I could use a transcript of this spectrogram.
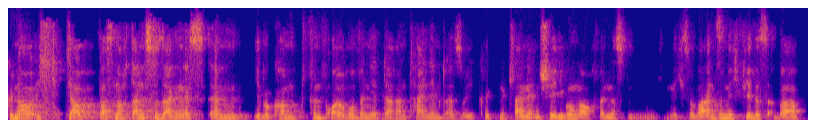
Genau, ich glaube, was noch dann zu sagen ist, ähm, ihr bekommt fünf Euro, wenn ihr daran teilnehmt. Also ihr kriegt eine kleine Entschädigung, auch wenn das nicht so wahnsinnig viel ist, aber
